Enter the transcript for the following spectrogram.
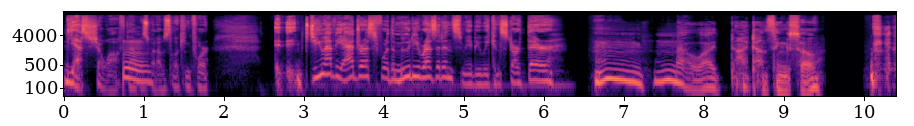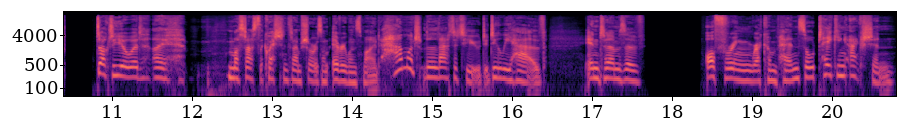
Yes, show off. That mm. was hmm. what I was looking for. Do you have the address for the Moody residence? Maybe we can start there. Hmm. no, I I don't think so. Dr. Yearwood, I must ask the question that I'm sure is on everyone's mind. How much latitude do we have in terms of offering recompense or taking action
